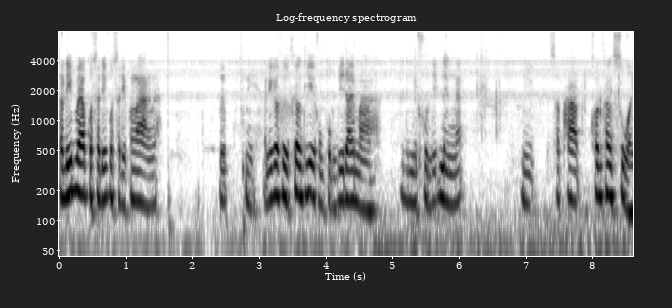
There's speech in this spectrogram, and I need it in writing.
สลิปเวลากดสลิปกดสลิปข้างล่างนะปึ๊บนี่อันนี้ก็คือเครื่องที่ของผมที่ได้มามีฝุ่นนิดนึงนะนี่สภาพค่อนข้างสวย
